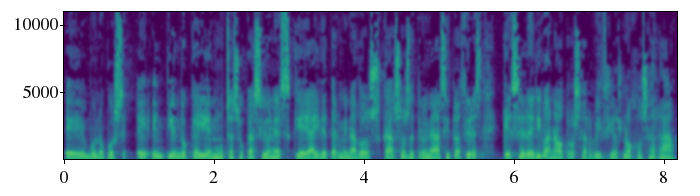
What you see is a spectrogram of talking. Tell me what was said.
eh, bueno, pues eh, entiendo que hay en muchas ocasiones que hay determinados casos, determinadas situaciones que se derivan a otros servicios, ¿no, José Ra?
